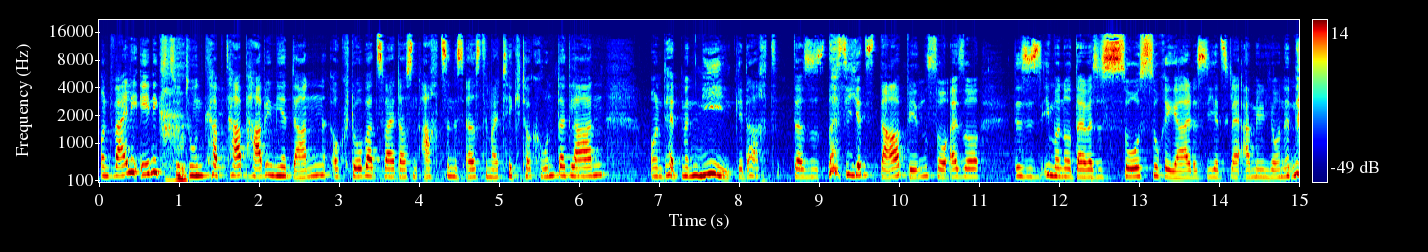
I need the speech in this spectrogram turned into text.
Und weil ich eh nichts zu tun gehabt habe, habe ich mir dann Oktober 2018 das erste Mal TikTok runtergeladen und hätte man nie gedacht, dass, dass ich jetzt da bin. So, also das ist immer noch teilweise so surreal, dass ich jetzt gleich eine Million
